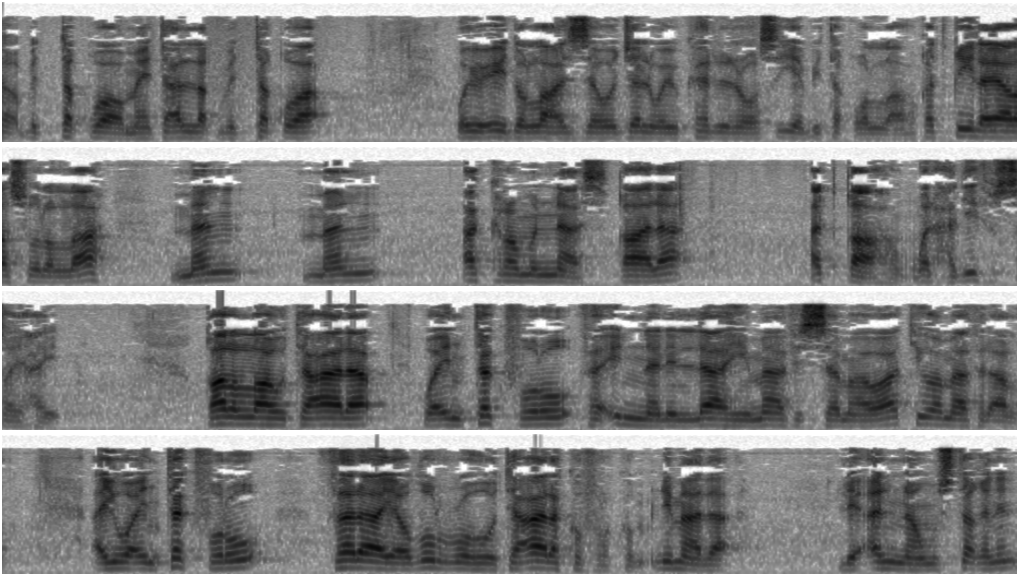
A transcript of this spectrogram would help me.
بالتقوى وما يتعلق بالتقوى ويعيد الله عز وجل ويكرر الوصية بتقوى الله. وقد قيل يا رسول الله من من أكرم الناس؟ قال أتقاهم والحديث الصحيحين. قال الله تعالى وإن تكفروا فإن لله ما في السماوات وما في الأرض. أي وإن تكفروا فلا يضره تعالى كفركم. لماذا؟ لأنه مستغن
